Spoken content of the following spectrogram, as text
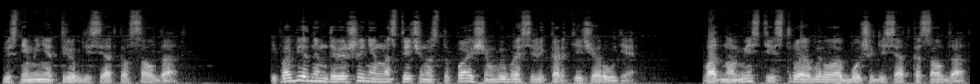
плюс не менее трех десятков солдат и победным довершением на встречу наступающим выбросили картечь орудия. В одном месте из строя вырвало больше десятка солдат,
